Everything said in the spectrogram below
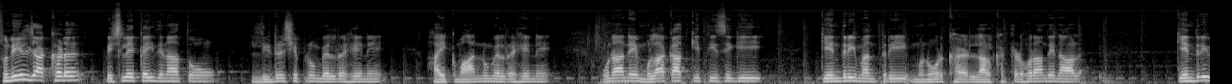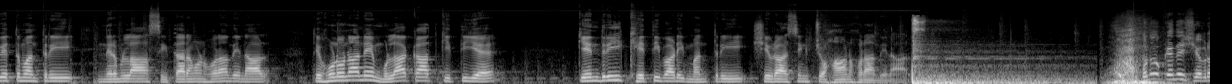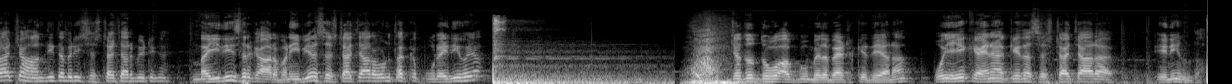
ਸੁਨੀਲ ਜਾਖੜ ਪਿਛਲੇ ਕਈ ਦਿਨਾਂ ਤੋਂ ਲੀਡਰਸ਼ਿਪ ਨੂੰ ਮਿਲ ਰਹੇ ਨੇ, ਹਾਈ ਕਮਾਨ ਨੂੰ ਮਿਲ ਰਹੇ ਨੇ। ਉਹਨਾਂ ਨੇ ਮੁਲਾਕਾਤ ਕੀਤੀ ਸੀਗੀ ਕੇਂਦਰੀ ਮੰਤਰੀ ਮਨੋਹਰ ਖ- ਲਾਲ ਖੱਟੜ ਹੋਰਾਂ ਦੇ ਨਾਲ, ਕੇਂਦਰੀ ਵਿੱਤ ਮੰਤਰੀ ਨਿਰਮਲਾ ਸੀਤਾਰਮਣ ਹੋਰਾਂ ਦੇ ਨਾਲ ਤੇ ਹੁਣ ਉਹਨਾਂ ਨੇ ਮੁਲਾਕਾਤ ਕੀਤੀ ਹੈ ਕੇਂਦਰੀ ਖੇਤੀਬਾੜੀ ਮੰਤਰੀ ਸ਼ਿਵਰਾਜ ਸਿੰਘ ਚੌਹਾਨ ਹੋਰਾਂ ਦੇ ਨਾਲ। ਹੁਣ ਉਹ ਕਹਿੰਦੇ ਸ਼ਿਵਰਾਜ ਚੌਹਾਨ ਦੀ ਤਾਂ ਮੇਰੀ ਸ਼ਿਸ਼ਟਾਚਾਰ ਮੀਟਿੰਗ ਹੈ। ਮਈ ਦੀ ਸਰਕਾਰ ਬਣੀ ਵੀ ਹੈ, ਸ਼ਿਸ਼ਟਾਚਾਰ ਹੁਣ ਤੱਕ ਪੂਰਾ ਹੀ ਨਹੀਂ ਹੋਇਆ। ਜਦੋਂ ਦੋ ਆਗੂ ਮਿਲ ਬੈਠ ਕੇ ਦੇ ਆ ਨਾ, ਉਹ ਇਹ ਕਹਿਣਾ ਕਿ ਇਹਦਾ ਸ਼ਿਸ਼ਟਾਚਾਰ ਹੈ ਇਹ ਨਹੀਂ ਹੁੰਦਾ।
